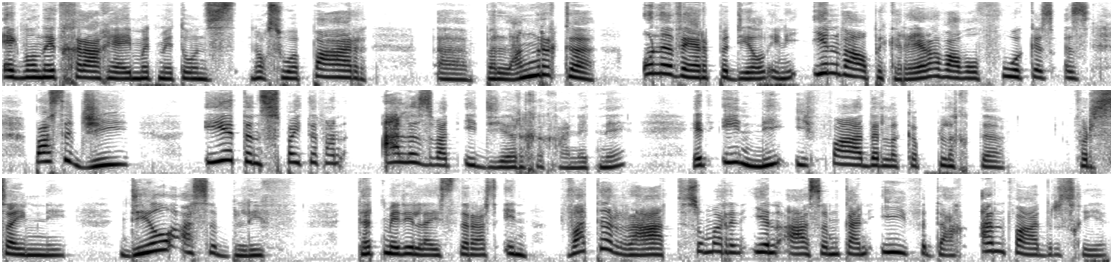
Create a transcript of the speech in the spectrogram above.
ek wil net graag hê hy moet met ons nog so 'n paar uh belangrike onderwerpe deel en die een waarop ek regtig wil fokus is Pastor G, u het ten spyte van alles wat u deurgegaan het, nê, het u nie u vaderlike pligte versuim nie. Deel asseblief dit met die luisteraars en watter raad sommer in een asem kan u vandag aan vaders gee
